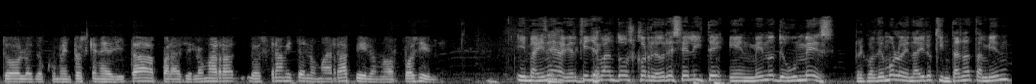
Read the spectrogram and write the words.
todos los documentos que necesitaba para hacer lo más los trámites lo más rápido y lo mejor posible. Imagínese, Javier, que llevan dos corredores élite en menos de un mes. Recordemos lo de Nairo Quintana también.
